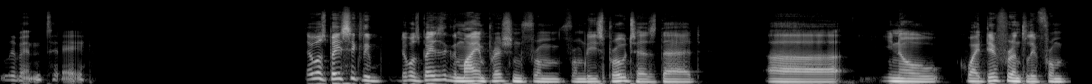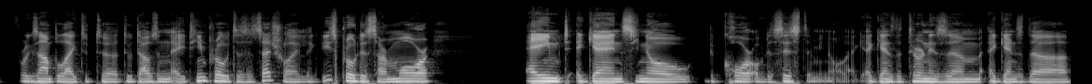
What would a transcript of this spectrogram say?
live in today. That was basically that was basically my impression from from these protests that uh, you know, quite differently from, for example, like to, to 2018 protests, etc. Like these protests are more aimed against, you know, the core of the system, you know, like against the Turnism, against the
